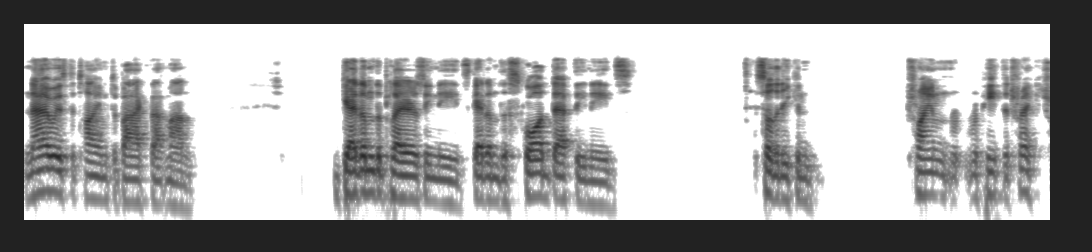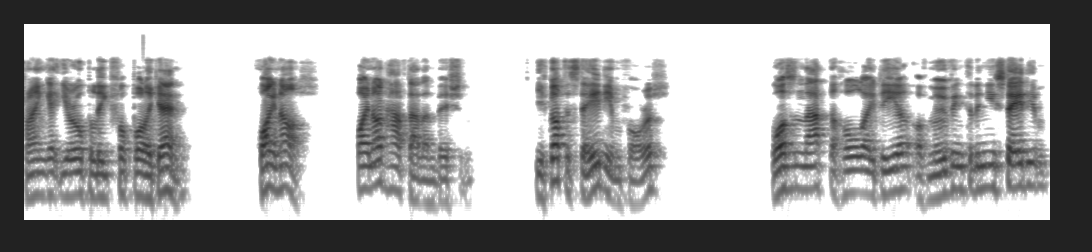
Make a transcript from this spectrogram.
Now is the time to back that man get him the players he needs, get him the squad depth he needs, so that he can try and repeat the trick, try and get Europa League football again. Why not? Why not have that ambition? You've got the stadium for it. Wasn't that the whole idea of moving to the new stadium?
